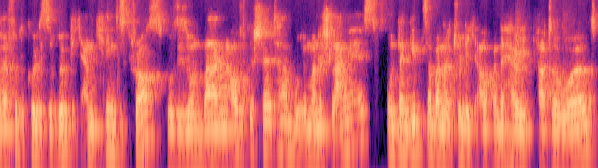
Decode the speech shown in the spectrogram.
Viertel Kulisse wirklich an King's Cross, wo sie so einen Wagen aufgestellt haben, wo immer eine Schlange ist. Und dann gibt es aber natürlich auch in der Harry Potter World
